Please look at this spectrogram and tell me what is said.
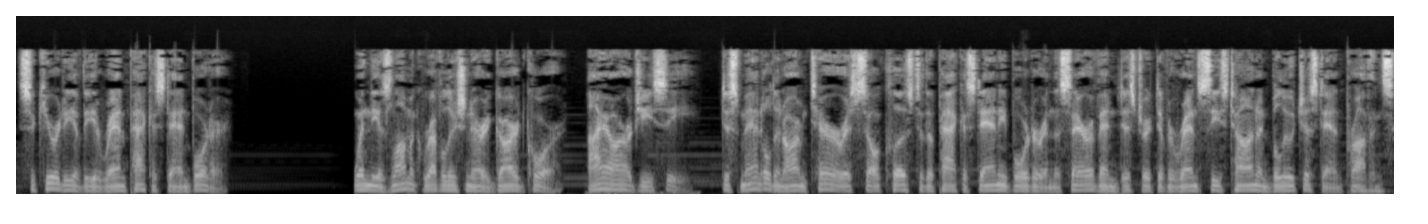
Security of the Iran-Pakistan border When the Islamic Revolutionary Guard Corps, IRGC, dismantled an armed terrorist cell close to the Pakistani border in the Saravan district of Iran's Sistan and Baluchistan province,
